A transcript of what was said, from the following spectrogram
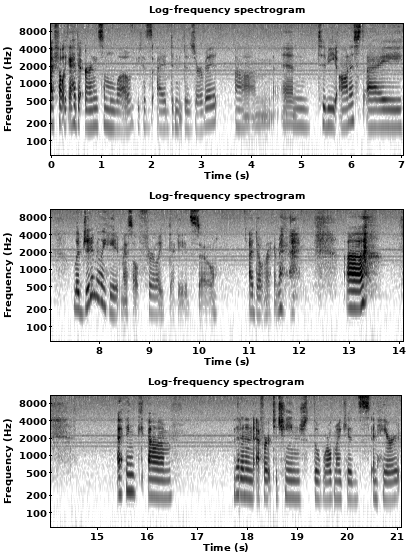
I felt like I had to earn some love because I didn't deserve it. Um, and to be honest, I legitimately hated myself for like decades, so I don't recommend that. Uh, I think um, that in an effort to change the world my kids inherit,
